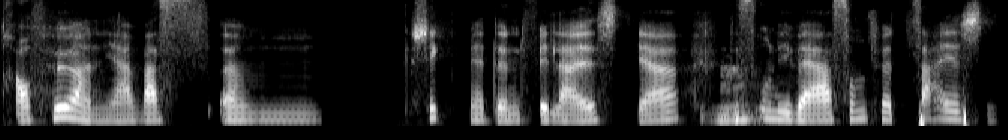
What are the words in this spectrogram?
drauf hören, ja, was ähm, geschickt mir denn vielleicht, ja, mhm. das Universum für Zeichen.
